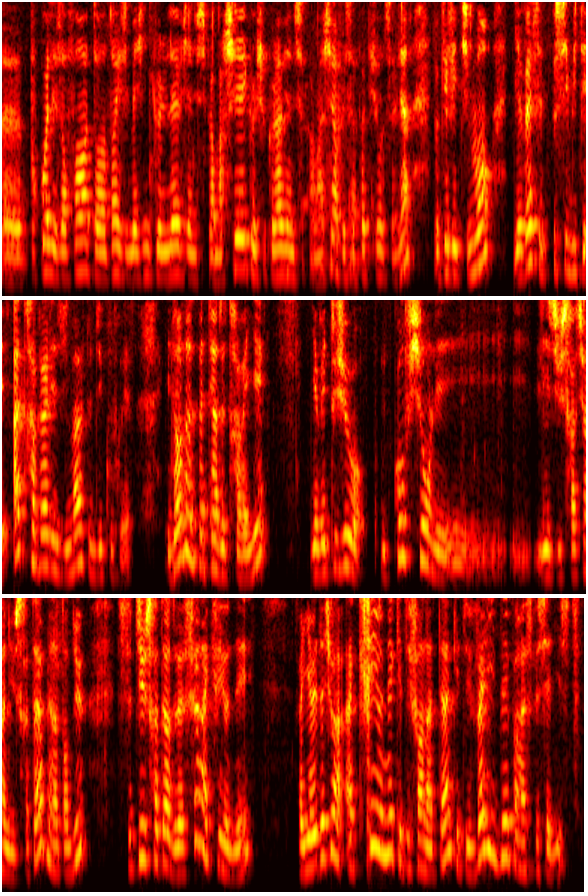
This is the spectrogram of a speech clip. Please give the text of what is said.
euh, pourquoi les enfants, de temps en temps, ils imaginent que le lait vient du supermarché, que le chocolat vient du supermarché, en fait, ça pas toujours ça vient. Donc, effectivement, il y avait cette possibilité, à travers les images, de découvrir. Et dans notre manière de travailler, il y avait toujours, nous confions les, illustrations à un illustrateur, bien entendu. Cet illustrateur devait faire un crayonné. Enfin, il y avait déjà un crayonné qui était fait en interne, qui était validé par un spécialiste,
